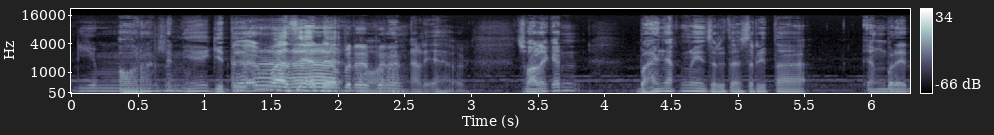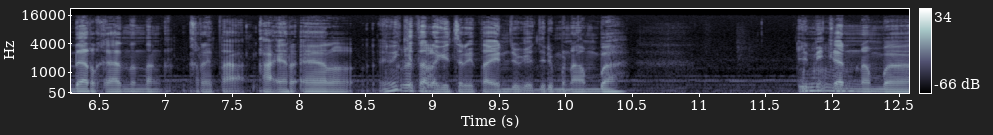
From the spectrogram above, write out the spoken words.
Diem orang kan ya gitu kan Ah, pasti ada bener-bener. orang kali ya. Soalnya kan banyak nih cerita-cerita yang beredar kan tentang kereta KRL. Ini kita Kereta. lagi ceritain juga jadi menambah. Ini kan nambah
